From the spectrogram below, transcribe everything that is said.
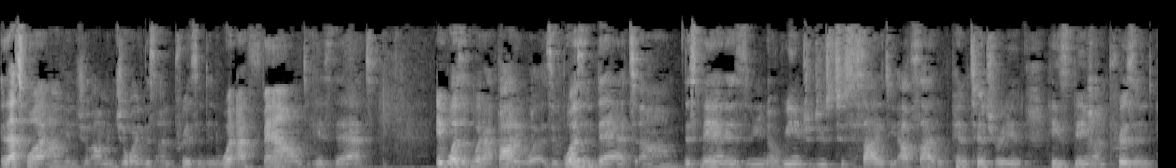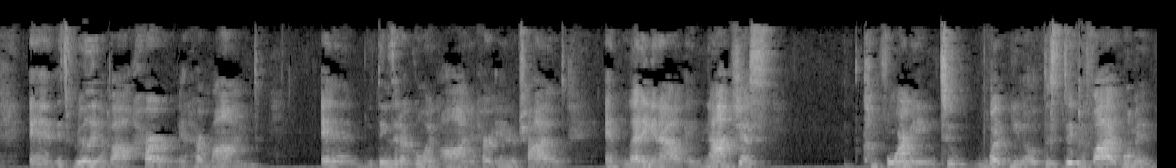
that's why I'm, enjoy- I'm enjoying this unprisoned. And what I found is that it wasn't what I thought it was. It wasn't that um, this man is, you know, reintroduced to society outside of penitentiary and he's being unprisoned. And it's really about her and her mind and the things that are going on in her inner child and letting it out and not just conforming to what, you know, this dignified woman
